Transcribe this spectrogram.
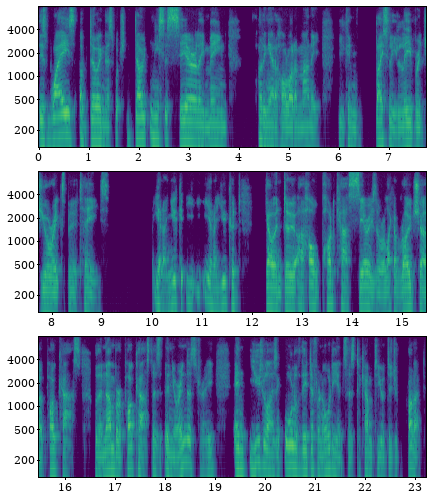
there's ways of doing this which don't necessarily mean putting out a whole lot of money. You can basically leverage your expertise. You know, and you could you, know you could go and do a whole podcast series or like a roadshow of podcasts with a number of podcasters in your industry and utilizing all of their different audiences to come to your digital product.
